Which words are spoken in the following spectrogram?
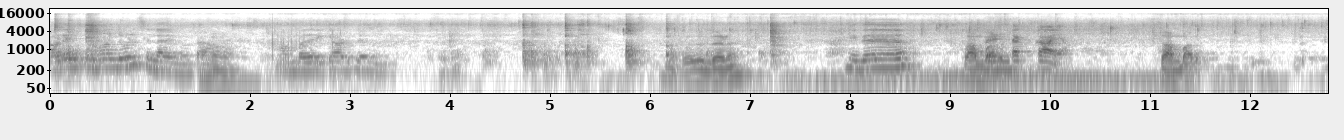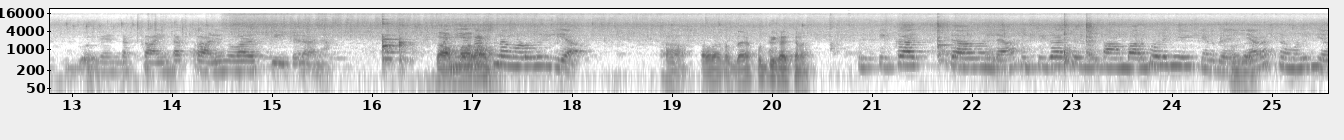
അവിടെ എത്തുമ്പോൾ കൊണ്ട് വിളിച്ചിട്ടുണ്ടായിരുന്നു കേട്ടോ. അമ്പതരയ്ക്ക് അവിടെ ചെന്നു. അപ്പോൾ ഇതെന്താണ് ഇത് സാമ്പാർ. വെണ്ടക്കായ. സാമ്പാർ. വെണ്ടക്കായും തക്കാളിയും ഒന്ന് വഴറ്റിയിട്ടിടാനാ വലിയ സാമ്പാറാണ് കഷ്ണങ്ങളൊന്നും ഇല്ല. ആ വെറുതെ കുത്തി കച്ചണം. കുട്ടിക്കാച്ചാന്നല്ല കുട്ടിക്കാച്ച സാമ്പാർ പോലെ ജീവിക്കണത് എല്ലാ കഷ്ണങ്ങളും ഇല്ല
